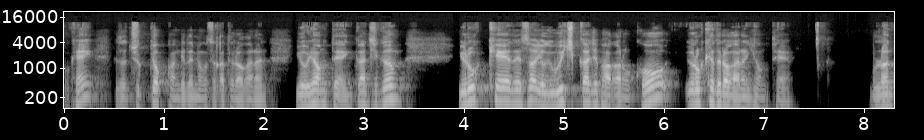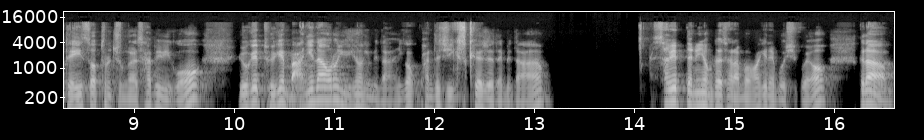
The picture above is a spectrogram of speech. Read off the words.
오케이? 그래서 주격 관계대명사가 들어가는 요 형태. 그러니까 지금 이렇게 돼서 여기 which까지 박아놓고 이렇게 들어가는 형태. 물론 데이 서트는 중간에 삽입이고 요게 되게 많이 나오는 유형입니다. 이거 반드시 익숙해져야 됩니다. 삽입되는 형태 잘 한번 확인해 보시고요. 그 다음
